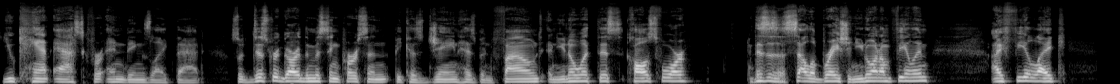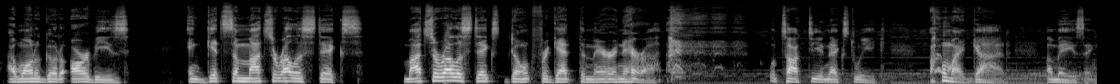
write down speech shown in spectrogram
You can't ask for endings like that. So disregard the missing person because Jane has been found. And you know what this calls for? This is a celebration. You know what I'm feeling? I feel like I want to go to Arby's and get some mozzarella sticks. Mozzarella sticks, don't forget the marinara. we'll talk to you next week. Oh my God, amazing.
